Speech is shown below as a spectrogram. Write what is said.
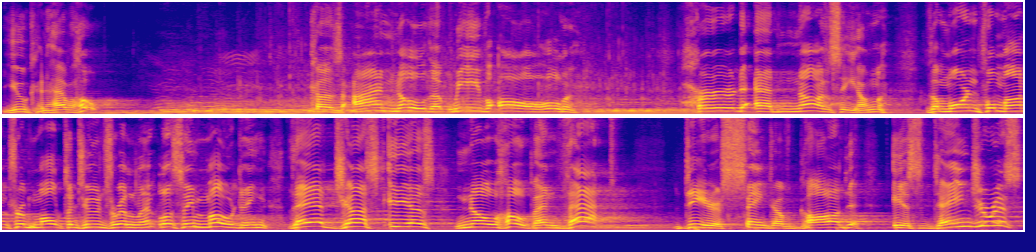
you can have hope. Because I know that we've all heard ad nauseum the mournful mantra of multitudes relentlessly moaning, there just is no hope. And that, dear saint of God, is dangerous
